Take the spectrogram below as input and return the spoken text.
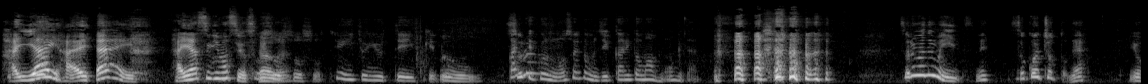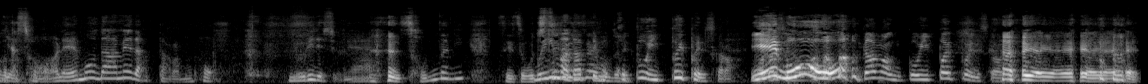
早い早い。早すぎますよ、それはね。そうそうそうって一応言っていくけど、うん。帰ってくるの？それとも実家に泊まんの？みたい それはでもいいですね。そこはちょっとね、よかいった。やそれもダメだったらもう無理ですよね。そんなに先生落ち着い今だってもうコップいっぱいいっぱいですから。えーもう？我慢こういっぱいいっぱいですから いやいやいやいやいやい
